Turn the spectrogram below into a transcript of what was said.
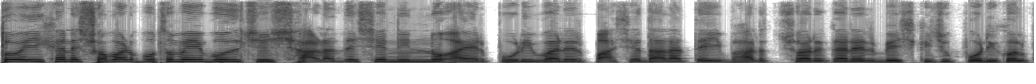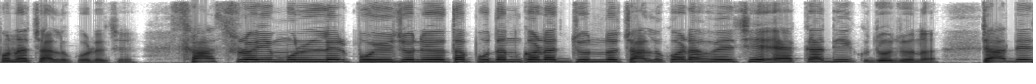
তো এইখানে সবার প্রথমেই বলছে, সারা দেশে নিম্ন আয়ের পরিবারের পাশে দাঁড়াতেই ভারত সরকারের বেশ কিছু পরিকল্পনা চালু করেছে। সাশ্রয়ী মূল্যের প্রয়োজনীয়তা প্রদান করার জন্য চালু করা হয়েছে একাধিক যোজনা। যাদের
